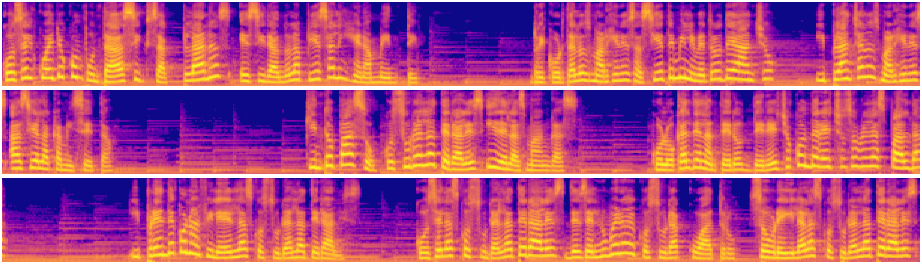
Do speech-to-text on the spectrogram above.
Cose el cuello con puntadas zigzag planas estirando la pieza ligeramente. Recorta los márgenes a 7 milímetros de ancho y plancha los márgenes hacia la camiseta. Quinto paso, costuras laterales y de las mangas. Coloca el delantero derecho con derecho sobre la espalda y prende con alfileres las costuras laterales. Cose las costuras laterales desde el número de costura 4, sobrehila las costuras laterales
